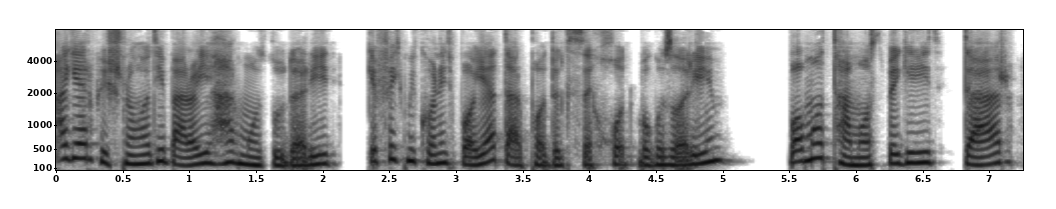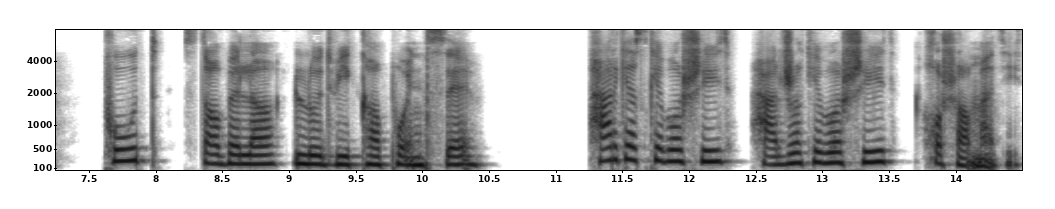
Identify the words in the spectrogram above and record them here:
اگر پیشنهادی برای هر موضوع دارید که فکر می کنید باید در پادکس خود بگذاریم با ما تماس بگیرید در پود ستابلا لودویکا پوینسه هر کس که باشید هر جا که باشید خوش آمدید.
